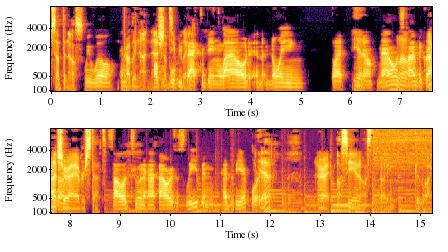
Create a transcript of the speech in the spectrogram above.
something else. We will. And Probably not national we'll be related. back to being loud and annoying But Yeah. you know, now it's Well, time to grab I'm not a sure I ever stopped. solid two and a half hours of sleep and head to the airport. Yeah. All right. I'll see you in Austin, buddy. Good luck.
